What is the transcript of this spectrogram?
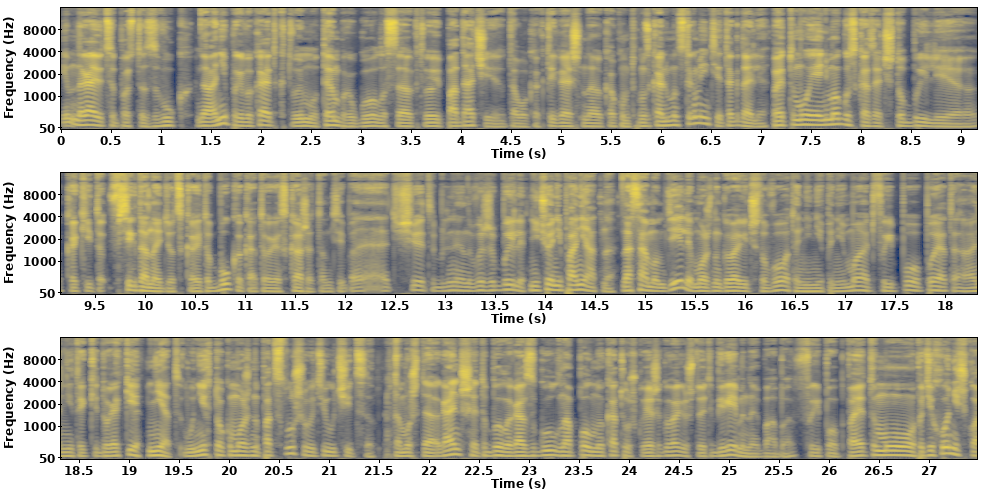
Им нравится просто звук. Но они привыкают к твоему тембру голоса, к твоей подаче того, как ты играешь на каком-то музыкальном инструменте и так далее. Поэтому я не могу сказать, что были какие-то... Всегда найдется какая-то бука, которая скажет там типа, а, что это, блин, вы же были. Ничего не понятно. На самом деле можно говорить, что вот, они не понимают фрипоп это, они такие дураки. Нет, у них только можно подслушивать и учиться. Потому что раньше это был разгул на полную катушку. Я же говорю, что это беременная баба, фрипоп. Поэтому потихонечку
